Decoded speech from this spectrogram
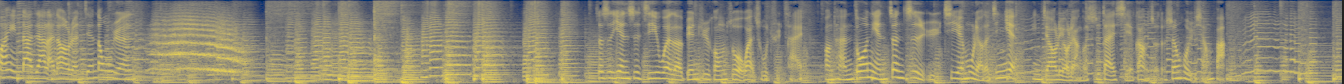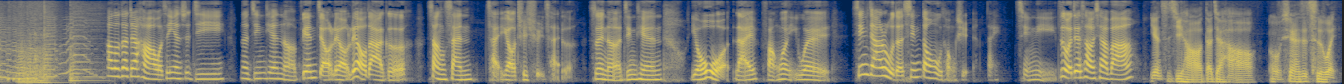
欢迎大家来到人间动物园。这是厌世姬为了编剧工作外出取材，访谈多年政治与企业幕僚的经验，并交流两个世代斜杠者的生活与想法。Hello，大家好，我是厌世姬。那今天呢，边角料廖大哥上山采药去取材了，所以呢，今天由我来访问一位新加入的新动物同学，来，请你自我介绍一下吧。燕子鸡好，大家好，我、哦、现在是刺猬。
